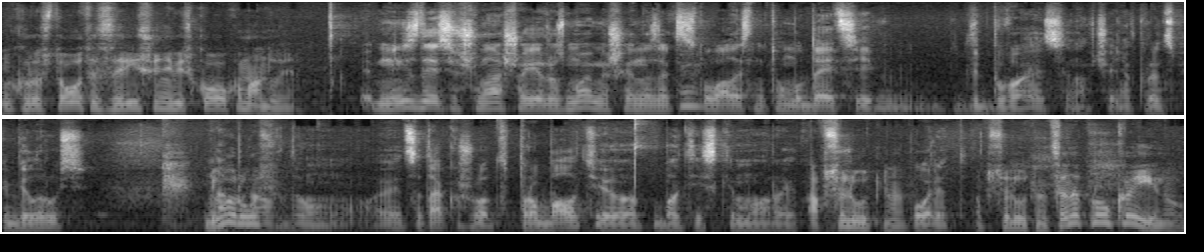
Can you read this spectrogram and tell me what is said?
використовуватися за рішення військового командування. Мені здається, що в нашої розмові ми ще не заакцентувались на тому, де ці відбуваються навчання. В принципі, Білорусь. Білорусь. Направду. Це також от про Балтію, Балтійське море. Абсолютно. Поряд. Абсолютно. Це не про Україну.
